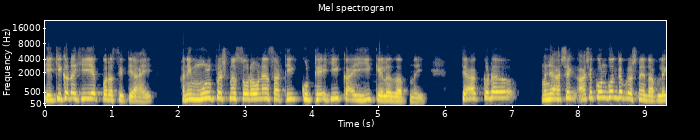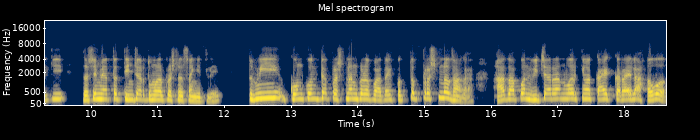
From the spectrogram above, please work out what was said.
एकीकडे ही एक परिस्थिती आहे. आणि मूळ प्रश्न सोडवण्यासाठी कुठेही काहीही केलं जात नाही. त्याकडं म्हणजे असे असे कोणकोणते प्रश्न आहेत आपले? की जसे मी आता तीन चार तुम्हाला प्रश्न सांगितले. तुम्ही कोणकोणत्या प्रश्नांकडे पाहताय? फक्त प्रश्न सांगा. आज आपण विचारांवर किंवा काय करायला हवं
